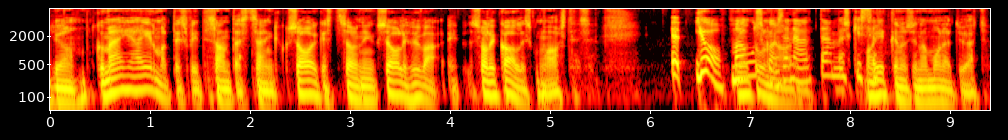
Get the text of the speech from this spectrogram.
Joo, mutta kun mä en ihan ilmatteeksi viittis antaa sitä sänky, kun se oikeasti, se, on niin, se oli hyvä, se oli kallis, kun mä ostin sen. Ö, joo, mä on uskon, se näyttää myöskin Mä oon se. itkenyt siinä monet yöt.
